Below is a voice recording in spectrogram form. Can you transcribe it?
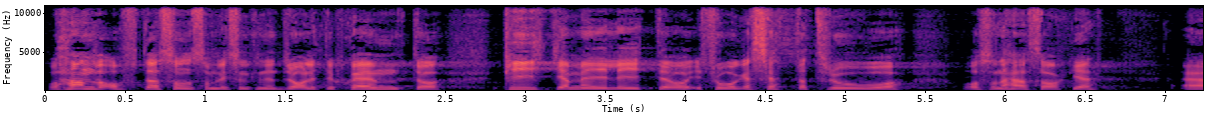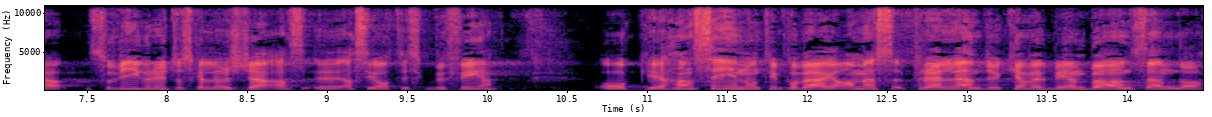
Och han var ofta sån som liksom kunde dra lite skämt och pika mig lite och ifrågasätta tro och, och sådana här saker. Eh, så vi går ut och ska luncha eh, asiatisk buffé. Och eh, han säger någonting på vägen. Ja men prällen, du kan väl be en bön sen då?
